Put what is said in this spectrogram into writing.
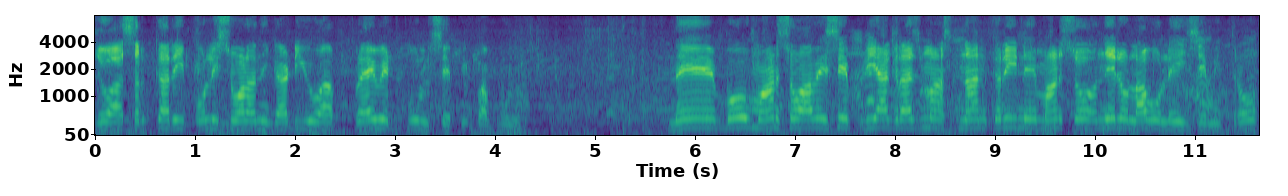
જો આ સરકારી પોલીસવાળાની ગાડીઓ આ પ્રાઇવેટ પુલ છે પીપા પુલ ને બહુ માણસો આવે છે પ્રયાગરાજમાં સ્નાન કરીને માણસો અનેરો લાવો લે છે મિત્રો.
